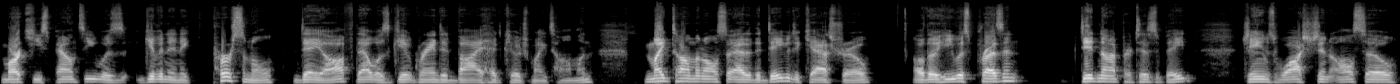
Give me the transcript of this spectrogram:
Maurkice Pouncey was given a personal day off. That was give, granted by head coach Mike Tomlin. Mike Tomlin also added that David DeCastro, although he was present, did not participate. James Washington also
